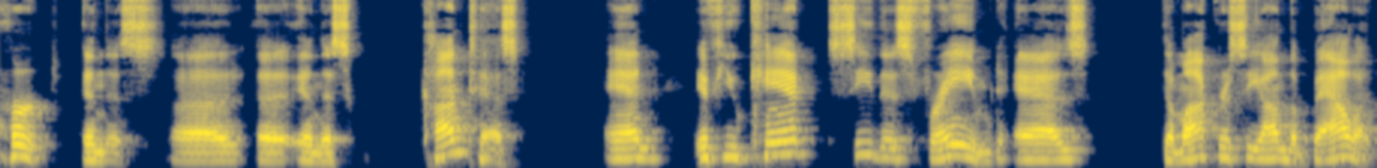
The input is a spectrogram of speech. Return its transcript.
hurt in this uh, uh, in this contest. And if you can't see this framed as democracy on the ballot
